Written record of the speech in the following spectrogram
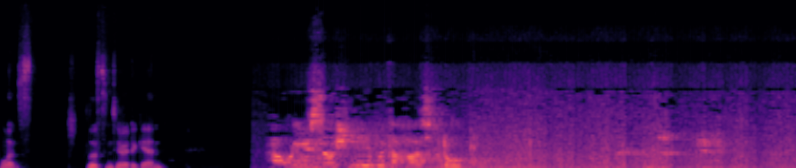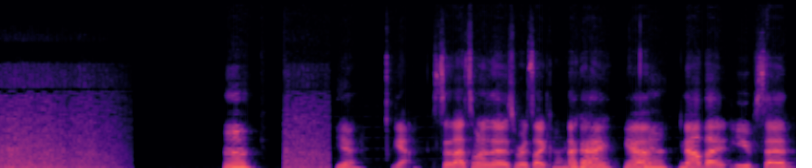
let's listen to it again. How are you associated with the hospital? Huh? Yeah. Yeah. So that's one of those where it's like, Kinda. okay, yeah. Yeah. Now that you've said,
